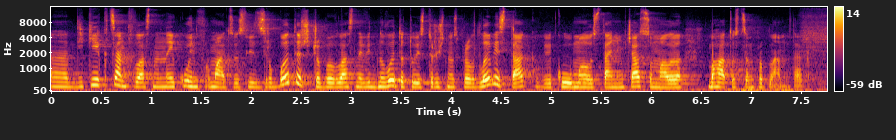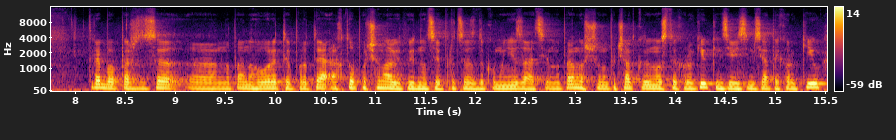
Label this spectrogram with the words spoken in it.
Е, Який акцент власне на яку інформацію слід зробити, щоб власне відновити ту історичну справедливість, так в яку ми останнім часом мали багато з цим проблем, так? Треба перш за все, е, напевно, говорити про те, а хто починав відповідно цей процес декомунізації. Напевно, що на початку 90-х років, в кінці 80-х років,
